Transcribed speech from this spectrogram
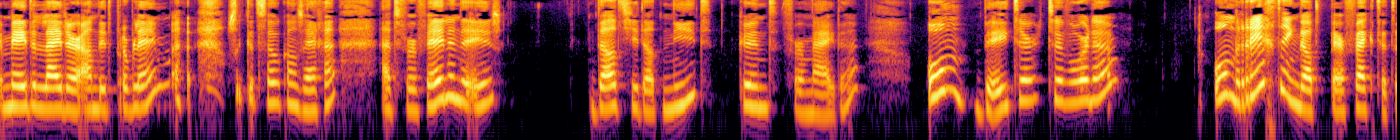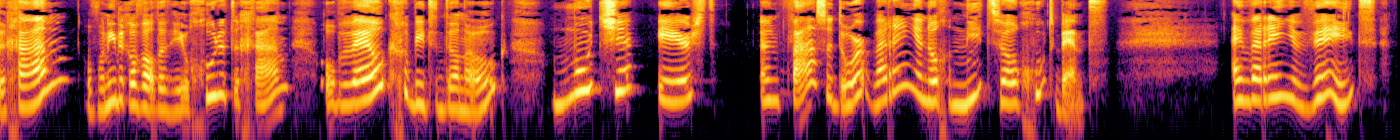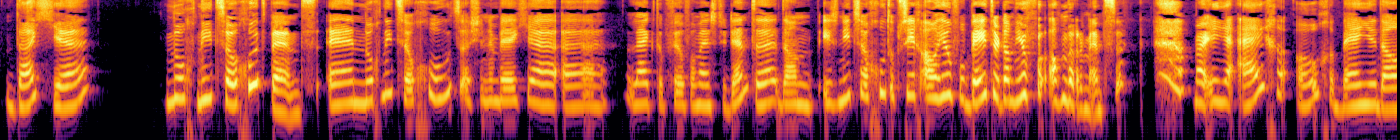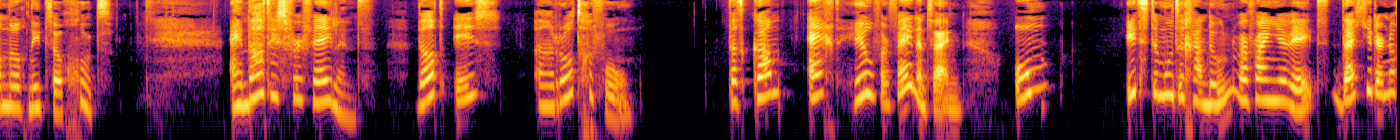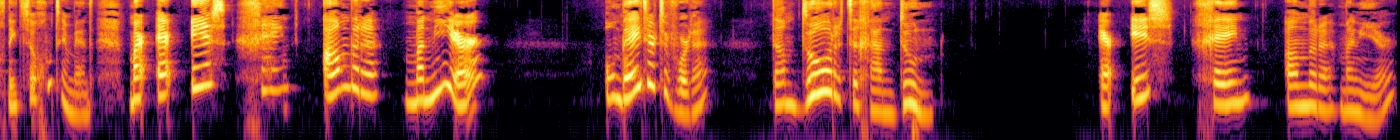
medeleider aan dit probleem, als ik het zo kan zeggen. Het vervelende is dat je dat niet kunt vermijden om beter te worden, om richting dat perfecte te gaan of in ieder geval het heel goede te gaan, op welk gebied dan ook, moet je eerst een fase door waarin je nog niet zo goed bent. En waarin je weet dat je nog niet zo goed bent. En nog niet zo goed, als je een beetje uh, lijkt op veel van mijn studenten, dan is niet zo goed op zich al heel veel beter dan heel veel andere mensen. Maar in je eigen ogen ben je dan nog niet zo goed. En dat is vervelend. Dat is een rotgevoel. Dat kan echt heel vervelend zijn om iets te moeten gaan doen waarvan je weet dat je er nog niet zo goed in bent. Maar er is geen andere manier om beter te worden dan door het te gaan doen. Er is geen andere manier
